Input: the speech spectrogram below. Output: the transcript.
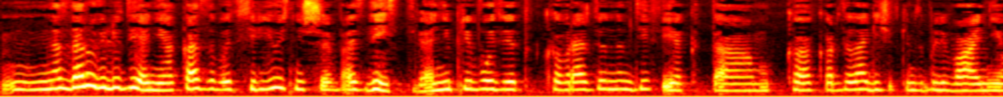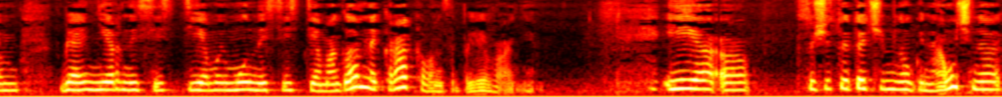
на здоровье людей они оказывают серьезнейшее воздействие. Они приводят к врожденным дефектам, к кардиологическим заболеваниям, для нервной системы, иммунной системы, а главное к раковым заболеваниям. И э, существует очень много научных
